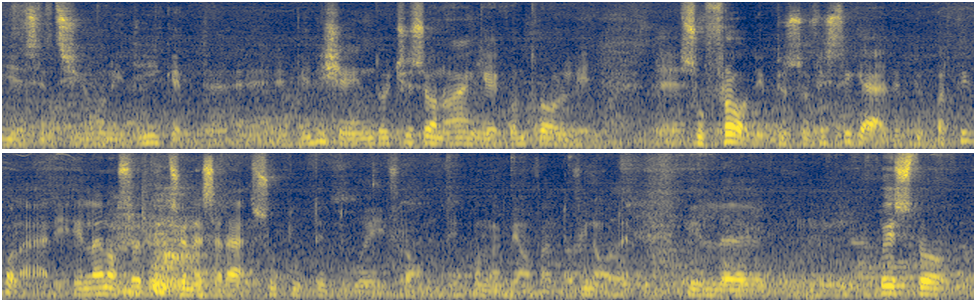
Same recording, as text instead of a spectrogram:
di esenzioni, ticket eh, e via dicendo, ci sono anche controlli eh, su frodi più sofisticate, più particolari e la nostra attenzione sarà su tutti e due i fronti, come abbiamo fatto finora. Il, questo,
